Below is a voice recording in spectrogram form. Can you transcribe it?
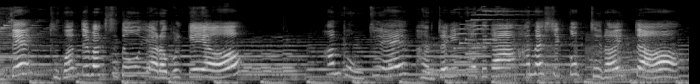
이제 두 번째 박스도 열어볼게요. 한 봉투에 반짝이 카드가 하나씩 꼭 들어있죠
